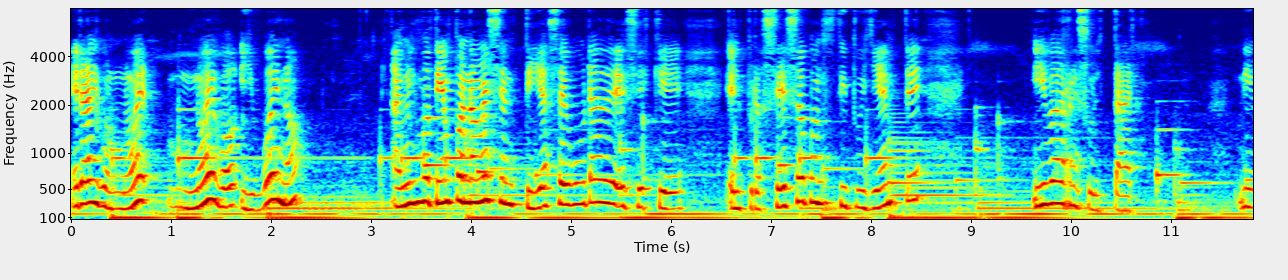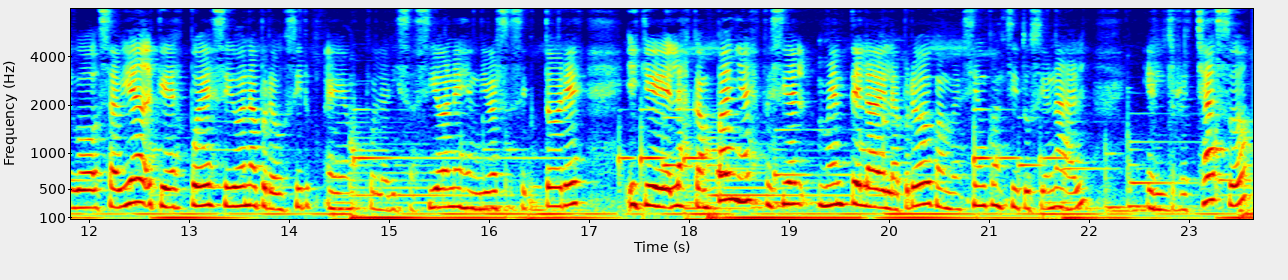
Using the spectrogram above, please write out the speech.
era algo nuevo y bueno, al mismo tiempo no me sentía segura de si es que el proceso constituyente iba a resultar. Digo, sabía que después se iban a producir eh, polarizaciones en diversos sectores y que las campañas, especialmente la de la prueba convención constitucional, el rechazo,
